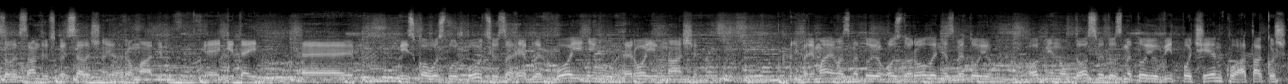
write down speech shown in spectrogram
з Олександрівської селищної громади, Е, дітей військовослужбовців, загиблих воїнів, героїв наших. Приймаємо з метою оздоровлення, з метою обміну досвіду, з метою відпочинку, а також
